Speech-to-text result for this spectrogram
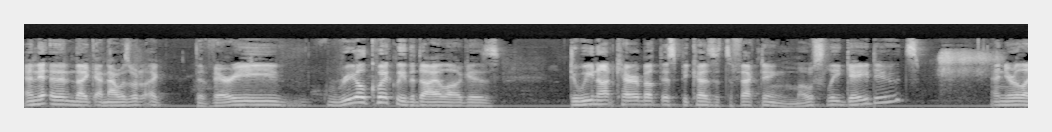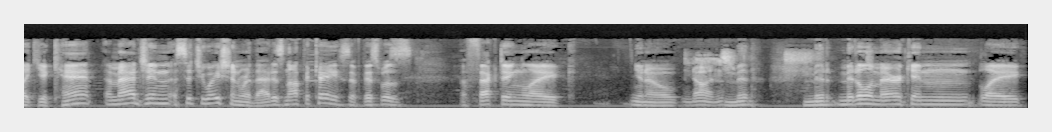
and and like and that was what like the very real quickly the dialogue is, do we not care about this because it's affecting mostly gay dudes? And you're like, you can't imagine a situation where that is not the case. If this was affecting like, you know, Nuns. mid, mid middle American like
